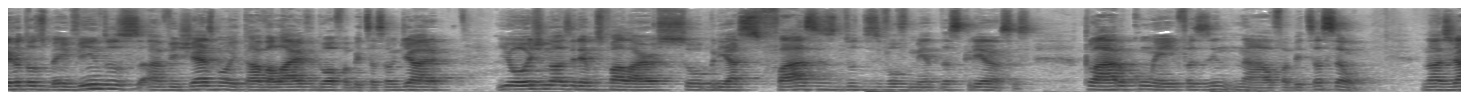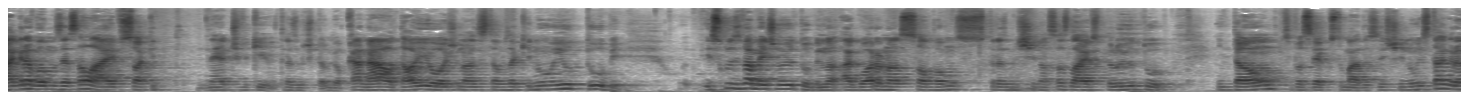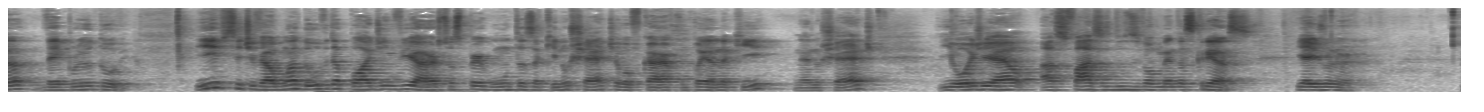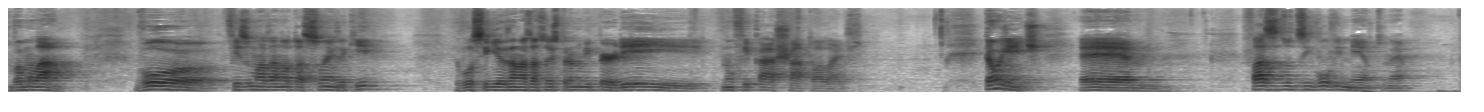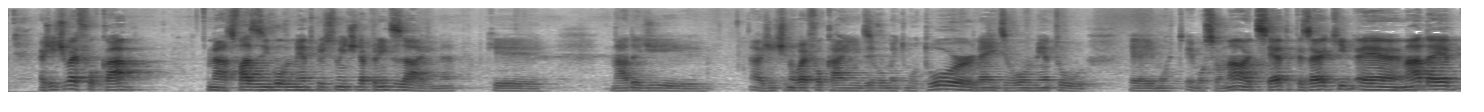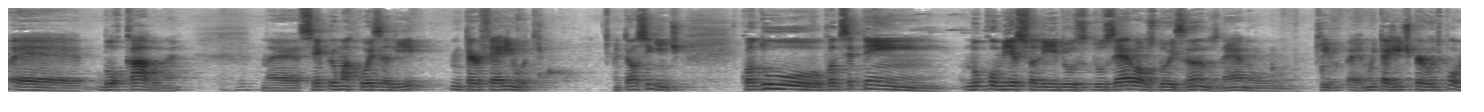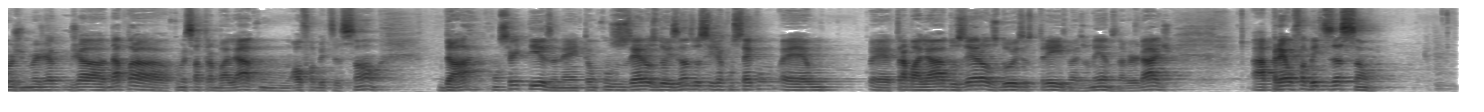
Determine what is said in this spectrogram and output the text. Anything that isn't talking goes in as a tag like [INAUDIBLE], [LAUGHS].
Sejam todos bem-vindos à 28ª live do Alfabetização Diária. E hoje nós iremos falar sobre as fases do desenvolvimento das crianças, claro, com ênfase na alfabetização. Nós já gravamos essa live, só que né, tive que transmitir pelo meu canal tal, e hoje nós estamos aqui no YouTube, exclusivamente no YouTube. Agora nós só vamos transmitir nossas lives pelo YouTube. Então, se você é acostumado a assistir no Instagram, vem para o YouTube. E se tiver alguma dúvida, pode enviar suas perguntas aqui no chat. Eu vou ficar acompanhando aqui né, no chat. E hoje é as fases do desenvolvimento das crianças. E aí, Júnior? Vamos lá. Vou fiz umas anotações aqui. Eu vou seguir as anotações para não me perder e não ficar chato a live. Então, gente, é, Fases do desenvolvimento, né? A gente vai focar nas fases de desenvolvimento, principalmente de aprendizagem, né? Porque nada de a gente não vai focar em desenvolvimento motor, né? Em desenvolvimento é, emo, emocional, etc. Apesar que é, nada é, é, blocado, né? Uhum. É, sempre uma coisa ali interfere em outra. Então é o seguinte, quando, quando você tem no começo ali dos, do zero aos dois anos, né? No, que é, muita gente pergunta, pô, mas já, já dá para começar a trabalhar com alfabetização? Dá, com certeza, né? Então, com os 0 aos 2 anos, você já consegue é, um, é, trabalhar do 0 aos 2, aos 3, mais ou menos, na verdade, a pré-alfabetização.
